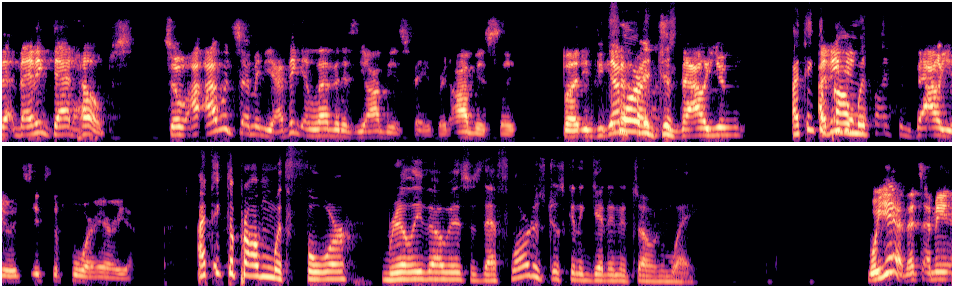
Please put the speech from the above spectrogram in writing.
that, I think that helps. So I, I would say, I mean, yeah, I think eleven is the obvious favorite, obviously. But if you got to find just- some value, I think I the think you problem with to find some value. It's it's the four area. I think the problem with four really though is is that Florida's just going to get in its own way. Well, yeah, that's. I mean,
